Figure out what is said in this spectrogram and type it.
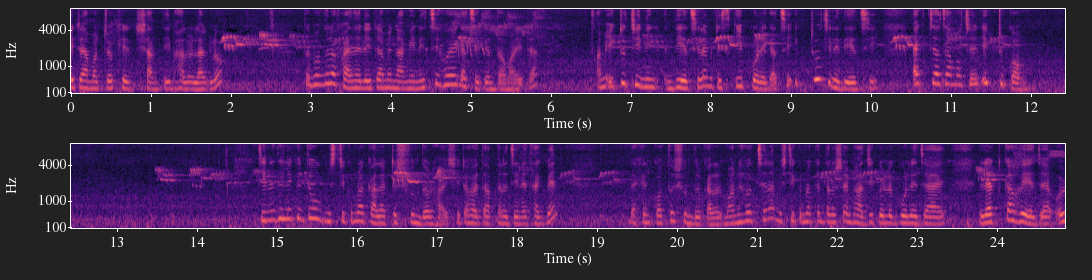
এটা আমার চোখের শান্তি ভালো লাগল। তো বন্ধুরা ফাইনালি এটা আমি নামিয়ে নিচ্ছি। হয়ে গেছে কিন্তু আমার এটা। আমি একটু চিনি দিয়েছিলাম, এটা স্কিপ করে গেছে। একটু চিনি দিয়েছি, এক চা চামচের একটু কম। চিনি দিলে কিন্তু মিষ্টি কুমড়ার কালারটা সুন্দর হয়, সেটা হয়তো আপনারা জেনে থাকবেন। দেখেন কত সুন্দর কালার মনে হচ্ছে না মিষ্টি কুমড়া কিন্তু অনেক সময় ভাজি করলে গলে যায়, লেটকা হয়ে যায়, ওই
